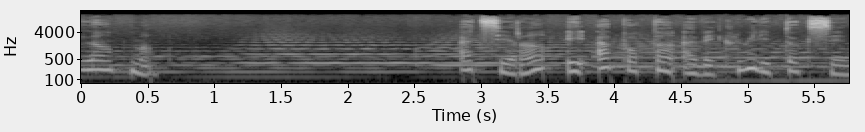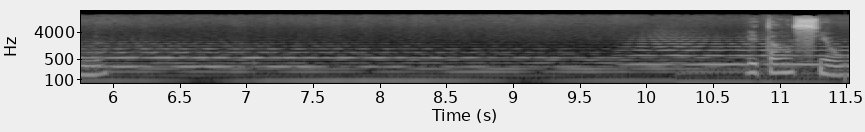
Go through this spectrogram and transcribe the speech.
lentement, attirant et apportant avec lui les toxines. Les tensions,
